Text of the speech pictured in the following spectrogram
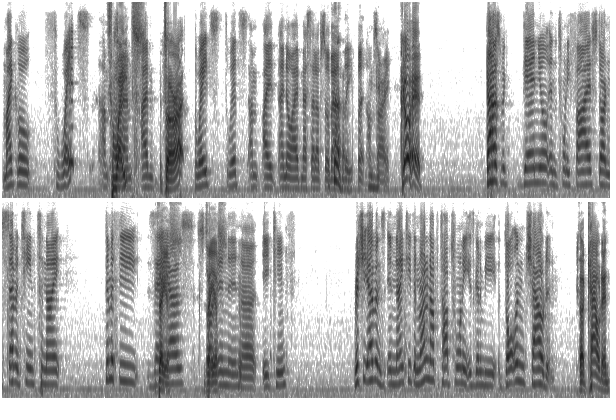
Michael Thwaites. I'm sorry, I'm- I'm, It's all right. Thwaites. Thwaites. I'm. I. I know I messed that up so badly, but I'm sorry. Go ahead. Giles McDaniel in the 25, starting 17th tonight. Timothy Zayas. Starting Zayas, in yep. uh, 18th. Richie Evans in 19th, and rounding out the top 20 is going to be Dalton Chowden. Uh, Cowden.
